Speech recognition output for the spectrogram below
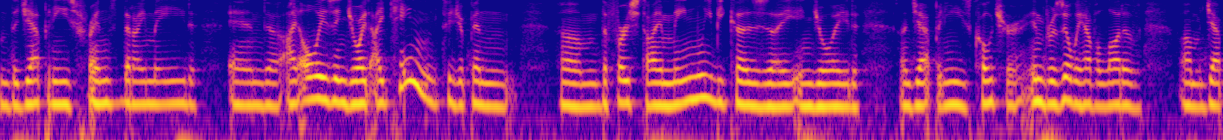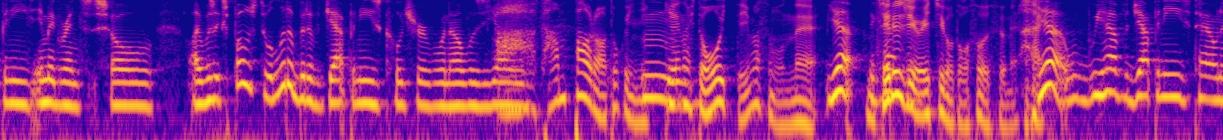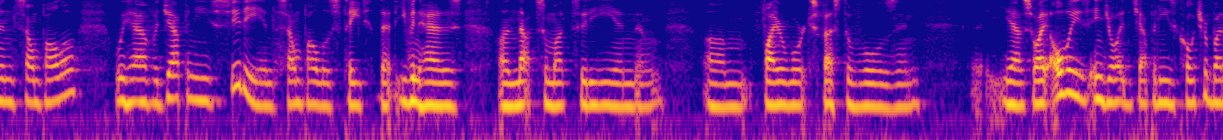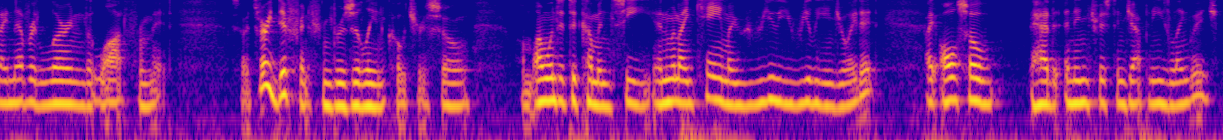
um, the Japanese friends that I made, and uh, I always enjoyed. I came to Japan um, the first time mainly because I enjoyed uh, Japanese culture. In Brazil, we have a lot of um, Japanese immigrants, so I was exposed to a little bit of Japanese culture when I was young. ああサンパウロは特に日系の人多いって言いますもんね、 Yeah, セル exactly. ジオ越後とかそうですよねはい Yeah, we have a Japanese town in Sao Paulo. We have a Japanese city in Sao Paulo state that even has a Natsumatsuri and um, um, fireworks festivals. And uh, yeah, so I always enjoyed Japanese culture, but I never learned a lot from it. So it's very different from Brazilian culture. So um, I wanted to come and see. And when I came, I really, really enjoyed it. I also had an interest in Japanese language.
